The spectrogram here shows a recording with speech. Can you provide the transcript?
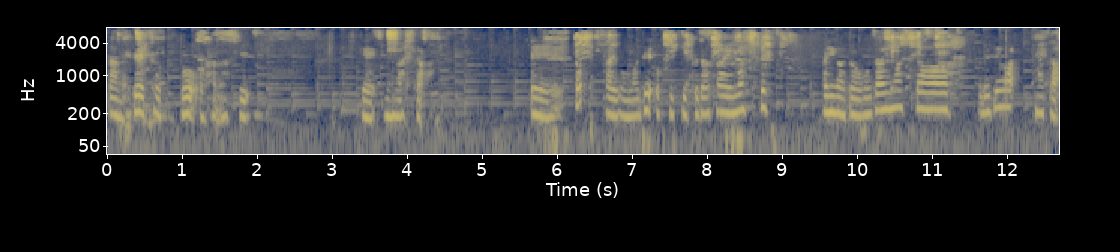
たので、ちょっとお話ししてみました。えーと、最後までお聞きくださいまして、ありがとうございました。それでは、また。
